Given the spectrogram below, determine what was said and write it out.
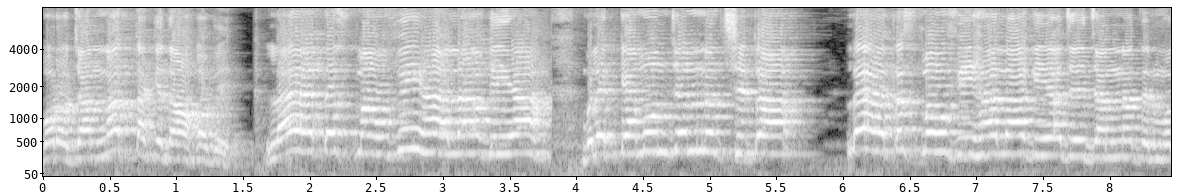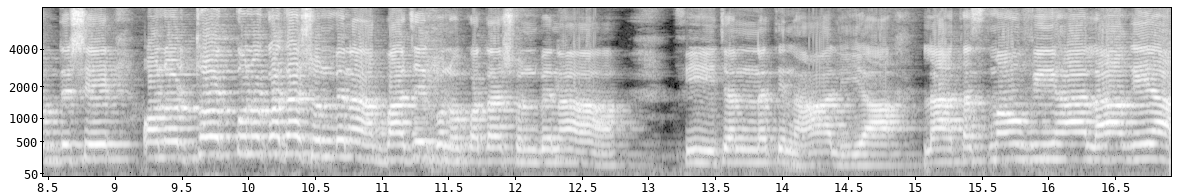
বড় জান্নাত তাকে দেওয়া হবে। বলে, কেমন জান্নাত সেটা? যে জান্নাতের মধ্যে সে অনর্থক কোনো কথা শুনবে না, বাজে কোনো কথা শুনবে না। ফি জান্নাতিন আলিয়া, লা তাসমাউ ফিহা লাগিয়া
